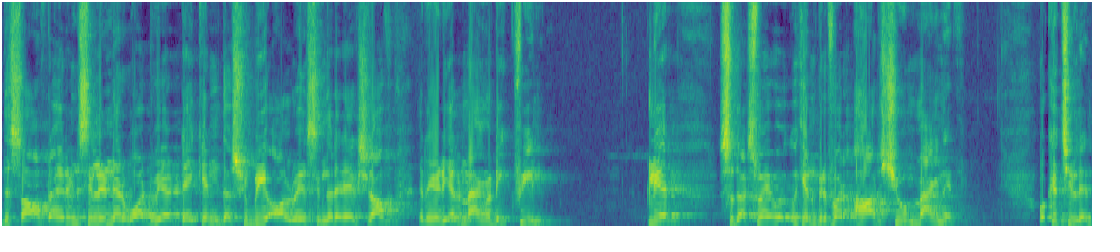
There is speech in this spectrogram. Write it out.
the soft iron cylinder what we are taken that should be always in the direction of radial magnetic field. Clear? So that's why we can prefer horseshoe magnet. Okay children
